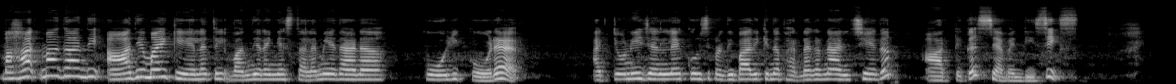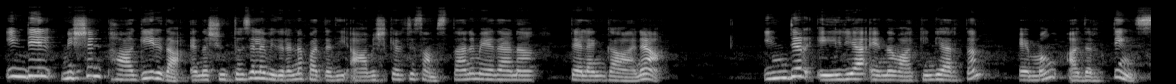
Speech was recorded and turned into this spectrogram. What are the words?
മഹാത്മാഗാന്ധി ആദ്യമായി കേരളത്തിൽ വന്നിറങ്ങിയ സ്ഥലം ഏതാണ് കോഴിക്കോട് അറ്റോർണി ജനറലിനെ കുറിച്ച് പ്രതിപാദിക്കുന്ന ഭരണഘടനാ അനുച്ഛേദം ആർട്ടിക്കിൾ സെവന്റി സിക്സ് ഇന്ത്യയിൽ മിഷൻ ഭാഗീരഥ എന്ന ശുദ്ധജല വിതരണ പദ്ധതി ആവിഷ്കരിച്ച സംസ്ഥാനം ഏതാണ്? തെലങ്കാന. ഇന്റർ ഏരിയ എന്ന വാക്കിന്റെ അർത്ഥം among other things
